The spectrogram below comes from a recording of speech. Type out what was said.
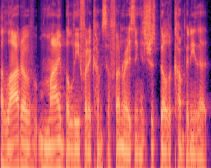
a lot of my belief when it comes to fundraising is just build a company that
